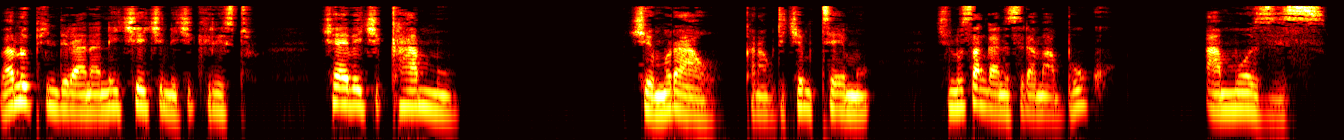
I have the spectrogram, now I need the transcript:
vanopindirana nechechi nechikristu chaive chikamu chemurau kana kuti chemutemo chinosanganisira mabhuku amozisi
